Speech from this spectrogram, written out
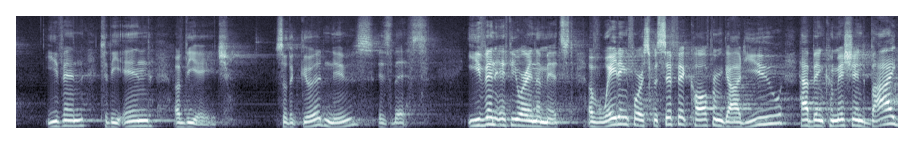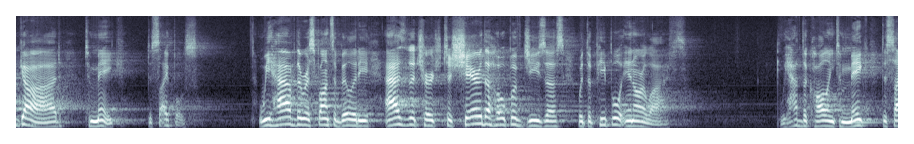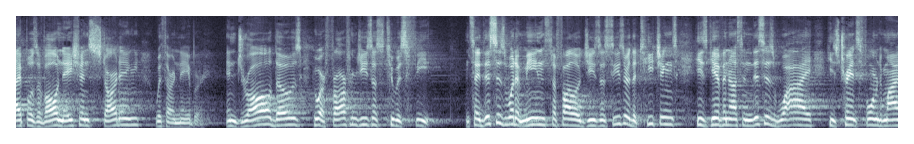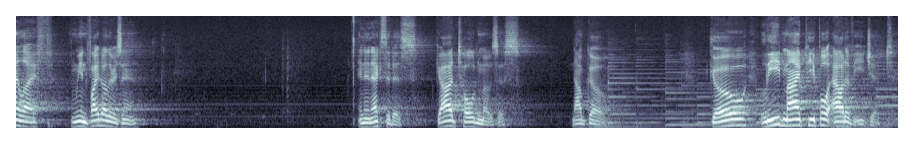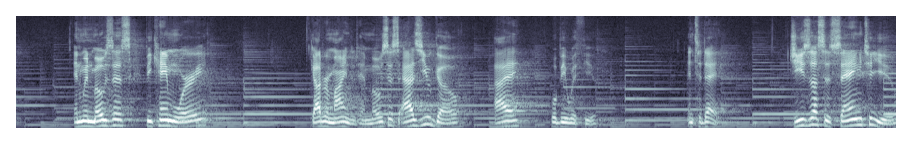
even to the end of the age. So the good news is this even if you are in the midst of waiting for a specific call from God, you have been commissioned by God to make disciples. We have the responsibility as the church to share the hope of Jesus with the people in our lives. We have the calling to make disciples of all nations, starting with our neighbor, and draw those who are far from Jesus to his feet and say, This is what it means to follow Jesus. These are the teachings he's given us, and this is why he's transformed my life. And we invite others in. And in Exodus, God told Moses, Now go. Go lead my people out of Egypt. And when Moses became worried, God reminded him Moses, as you go, I will be with you. And today, Jesus is saying to you,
